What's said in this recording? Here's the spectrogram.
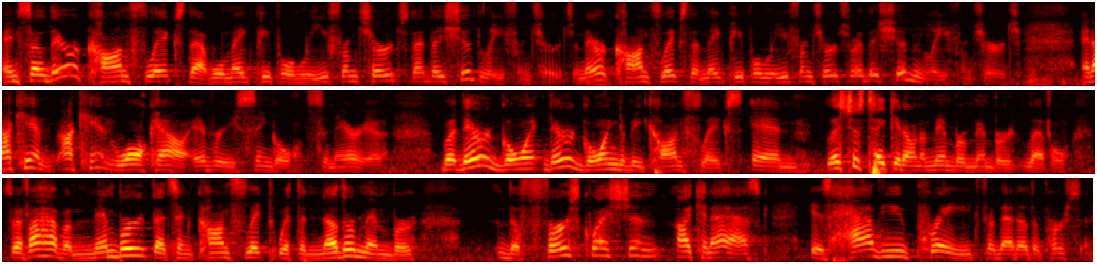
And so there are conflicts that will make people leave from church that they should leave from church, and there are conflicts that make people leave from church where they shouldn't leave from church. Mm-hmm. And I can't I can't walk out every single scenario, but there are going there are going to be conflicts, and let's just take it on a member member level. So if I have a member that's in conflict with another member, the first question I can ask is, Have you prayed for that other person?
